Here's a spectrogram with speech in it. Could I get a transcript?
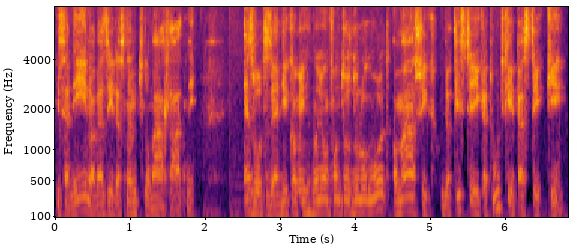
hiszen én a vezér ezt nem tudom átlátni. Ez volt az egyik, ami nagyon fontos dolog volt. A másik, hogy a tisztjeiket úgy képezték ki,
